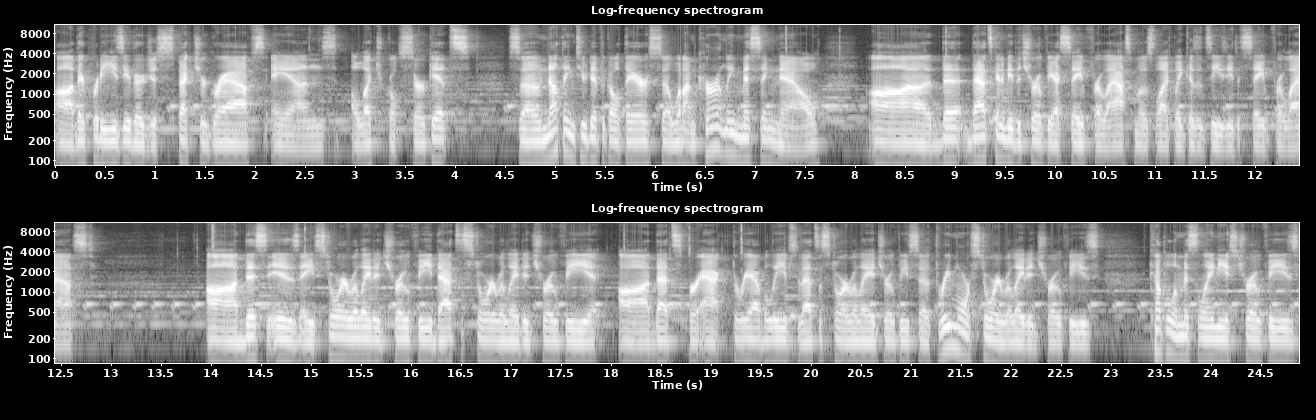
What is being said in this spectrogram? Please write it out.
Uh, they're pretty easy, they're just spectrographs and electrical circuits. So nothing too difficult there. So what I'm currently missing now, uh, that that's going to be the trophy I saved for last, most likely, because it's easy to save for last. Uh, this is a story-related trophy. That's a story-related trophy. Uh, that's for Act 3, I believe, so that's a story-related trophy. So three more story-related trophies, a couple of miscellaneous trophies,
